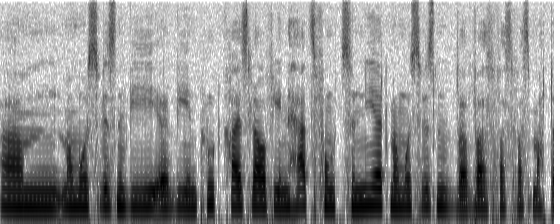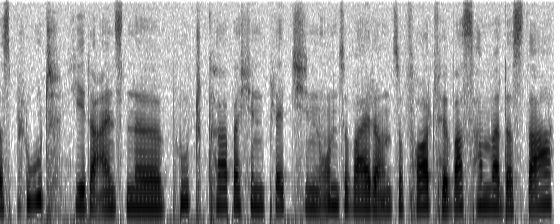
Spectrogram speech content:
Ähm, man muss wissen, wie, äh, wie ein Blutkreislauf, wie ein Herz funktioniert. Man muss wissen, was, was, was macht das Blut, jede einzelne Blutkörperchen, Plättchen und so weiter und so fort. Für was haben wir das da?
